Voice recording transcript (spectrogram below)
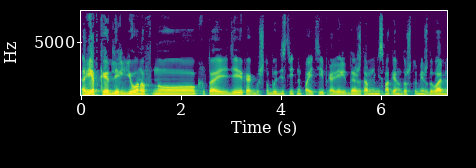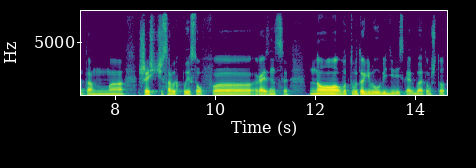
редкая для регионов, но крутая идея, как бы, чтобы действительно пойти и проверить, даже там, несмотря на то, что между вами там 6 часовых поясов э, разницы, но вот в итоге вы убедились как бы о том, что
